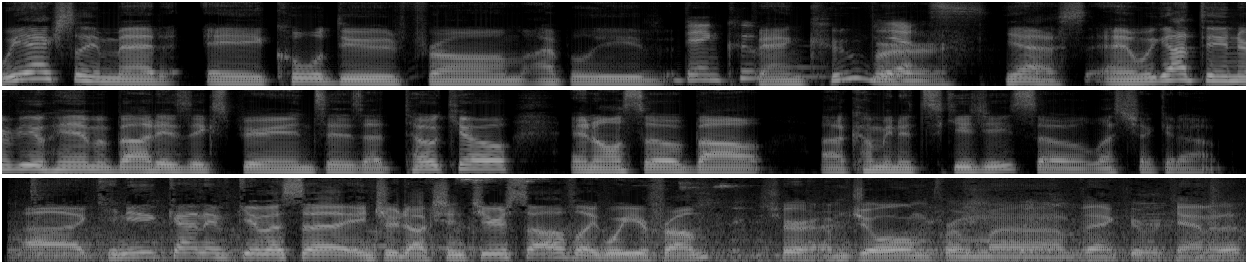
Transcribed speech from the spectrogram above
we actually met a cool dude from, I believe, Vancouver. Vancouver. Yes. Yes. And we got to interview him about his experiences at Tokyo and also about uh, coming to Tsukiji. So let's check it out. Uh, can you kind of give us an introduction to yourself, like where you're from? Sure, I'm Joel. I'm from uh, Vancouver, Canada.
